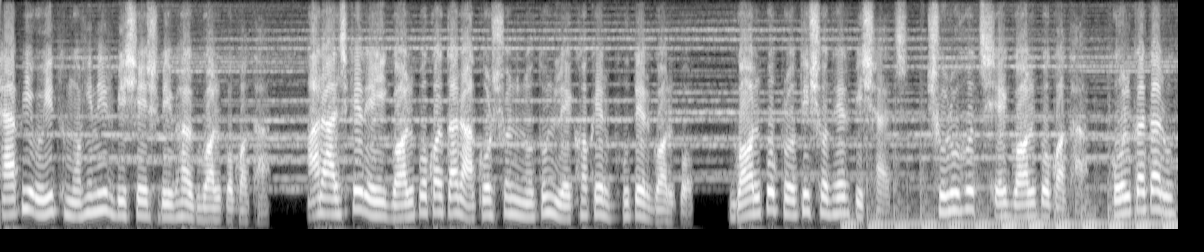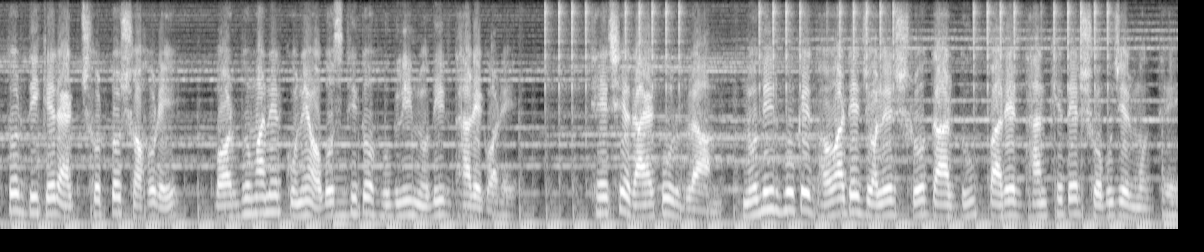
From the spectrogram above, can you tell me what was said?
হ্যাপি উইথ মোহিনীর বিশেষ বিভাগ গল্পকথা। আর আজকের এই গল্পকথার আকর্ষণ নতুন লেখকের ভূতের গল্প। গল্প প্রতিশোধের পিশাচ শুরু হচ্ছে গল্পকথা। কলকাতার উত্তর দিকের এক ছোট্ট শহরে, বর্ধমানের কোণে অবস্থিত হুগলি নদীর ধারে গড়ে। থেছে রায়পুর গ্রাম। নদীর বুকে ধোয়াটে জলের স্রোত আর দু পারের ধানক্ষেতের সবুজের মধ্যে।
